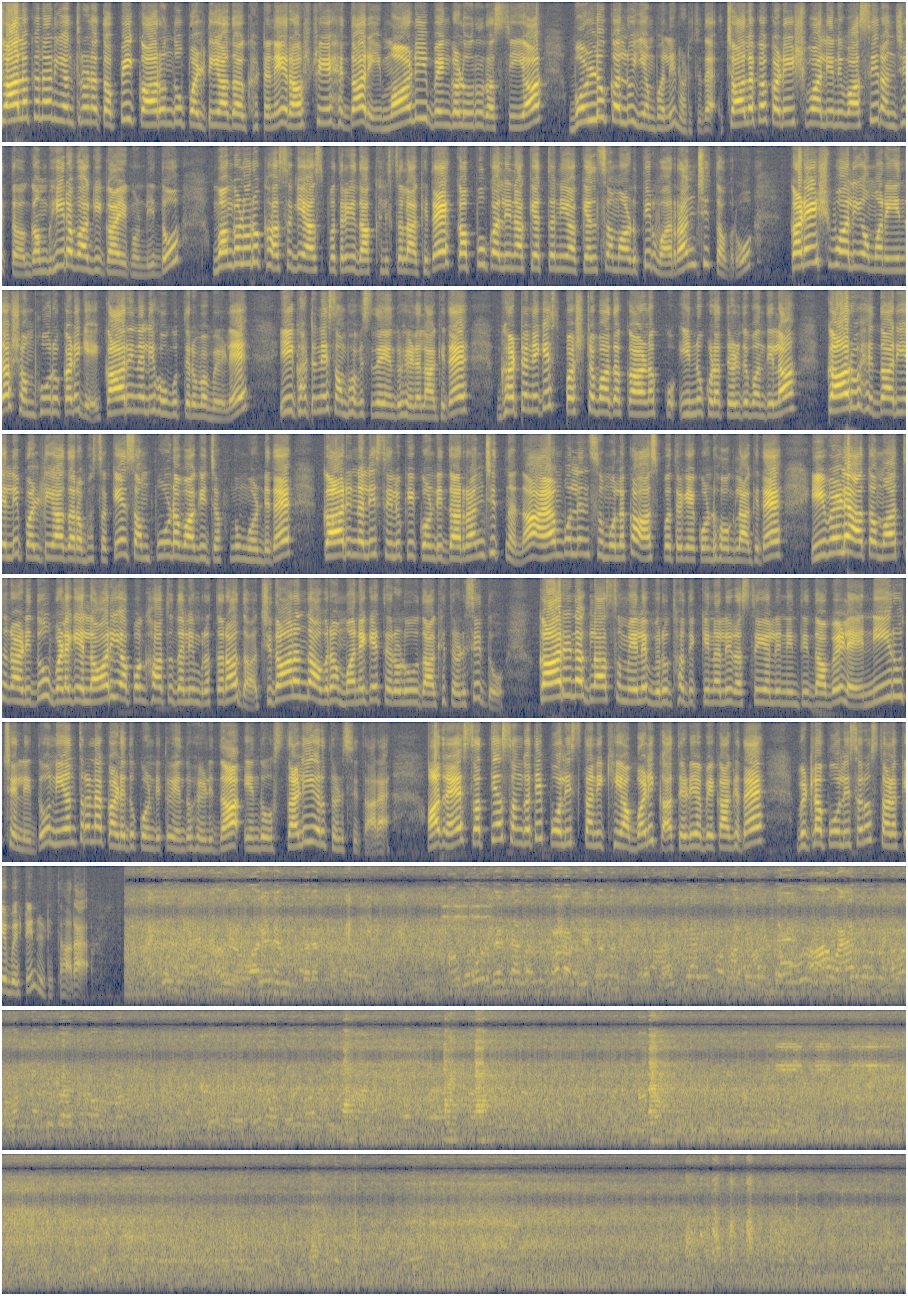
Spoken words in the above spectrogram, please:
ಚಾಲಕನ ನಿಯಂತ್ರಣ ತಪ್ಪಿ ಕಾರೊಂದು ಪಲ್ಟಿಯಾದ ಘಟನೆ ರಾಷ್ಟ್ರೀಯ ಹೆದ್ದಾರಿ ಮಾಣಿ ಬೆಂಗಳೂರು ರಸ್ತೆಯ ಬೊಳ್ಳುಕಲ್ಲು ಎಂಬಲ್ಲಿ ನಡೆದಿದೆ. ಚಾಲಕ ಕಡೇಶ್ವಾಲಿಯ ನಿವಾಸಿ ರಂಜಿತ್ ಗಂಭೀರವಾಗಿ ಗಾಯಗೊಂಡಿದ್ದು, ಮಂಗಳೂರು ಖಾಸಗಿ ಆಸ್ಪತ್ರೆಗೆ ದಾಖಲಿಸಲಾಗಿದೆ. ಕಪ್ಪು ಕಲ್ಲಿನ ಕೆತ್ತನೆಯ ಕೆಲಸ ಮಾಡುತ್ತಿರುವ ರಂಜಿತ್ ಅವರು ಕಡೇಶ್ವಾಲಿಯ ಮನೆಯಿಂದ ಶಂಭೂರು ಕಡೆಗೆ ಕಾರಿನಲ್ಲಿ ಹೋಗುತ್ತಿರುವ ವೇಳೆ ಈ ಘಟನೆ ಸಂಭವಿಸಿದೆ ಎಂದು ಹೇಳಲಾಗಿದೆ. ಘಟನೆಗೆ ಸ್ಪಷ್ಟವಾದ ಕಾರಣ ಕು- ಇನ್ನೂ ಕೂಡ ತಿಳಿದು ಬಂದಿಲ್ಲ. ಕಾರು ಹೆದ್ದಾರಿಯಲ್ಲಿ ಪಲ್ಟಿಯಾದ ರಭಸಕ್ಕೆ ಸಂಪೂರ್ಣವಾಗಿ ಜಖಂಗೊಂಡಿದೆ ಕಾರಿನಲ್ಲಿ ಸಿಲುಕಿಕೊಂಡಿದ್ದ ರಂಜಿತ್ನನ್ನ ಆಂಬ್ಯುಲೆನ್ಸ್ ಮೂಲಕ ಆಸ್ಪತ್ರೆಗೆ ಕೊಂಡು ಹೋಗಲಾಗಿದೆ. ಈ ವೇಳೆ ಆತ ಮಾತನಾಡಿದ್ದು, ಬೆಳಗ್ಗೆ ಲಾರಿ ಅಪಘಾತದಲ್ಲಿ ಮೃತರಾದ ಚಿದಾನಂದ ಅವರ ಮನೆಗೆ ತೆರಳುವುದಾಗಿ ತಿಳಿಸಿದ್ದು, ಕಾರಿನ ಗ್ಲಾಸ್ ಮೇಲೆ ವಿರುದ್ಧ ದಿಕ್ಕಿನಲ್ಲಿ ರಸ್ತೆಯಲ್ಲಿ ನಿಂತಿದ್ದ ವೇಳೆ ನೀರು ಚೆಲ್ಲಿದ್ದು ನಿಯಂತ್ರಣ ಕಳೆದುಕೊಂಡಿತು ಎಂದು ಹೇಳಿದ್ದ ಎಂದು ಸ್ಥಳೀಯರು ತಿಳಿಸಿದ್ದಾರೆ. ಆದರೆ ಸತ್ಯ ಸಂಗತಿ ಪೊಲೀಸ್ ತನಿಖೆಯ ಬಳಿಕ ತಿಳಿಯಬೇಕಾಗಿದೆ. ವಿಟ್ಲ ಪೊಲೀಸರು ಸ್ಥಳಕ್ಕೆ ಭೇಟಿ ನೀಡಿದ್ದಾರೆ.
